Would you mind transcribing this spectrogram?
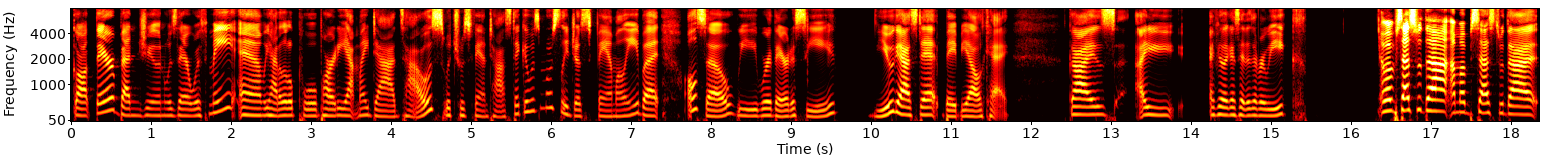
got there. Ben June was there with me, and we had a little pool party at my dad's house, which was fantastic. It was mostly just family, but also we were there to see, you guessed it, Baby LK. Guys, I I feel like I say this every week. I'm obsessed with that. I'm obsessed with that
